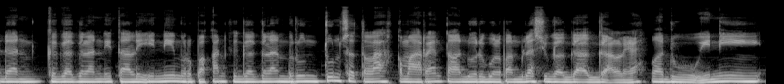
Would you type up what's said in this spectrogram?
dan kegagalan Italia ini merupakan merupakan kegagalan beruntun setelah kemarin tahun 2018 juga gagal ya. Waduh, ini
